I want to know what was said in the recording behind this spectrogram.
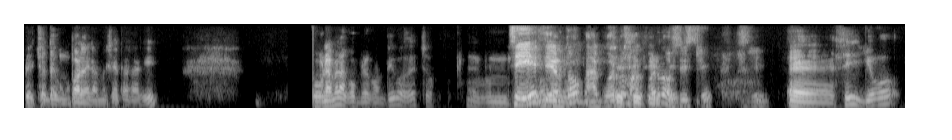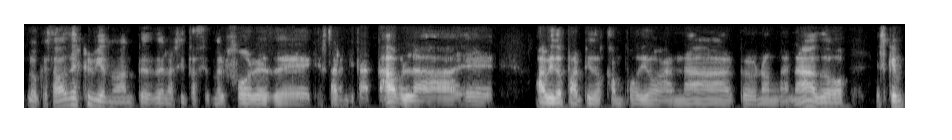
de hecho, tengo un par de camisetas aquí. Una me la compré contigo, de hecho. Sí, cierto, me acuerdo, Sí, me acuerdo, sí. sí, sí. sí. Eh, sí, yo lo que estabas describiendo antes de la situación del Forest, de que están en mitad de tabla, eh, ha habido partidos que han podido ganar pero no han ganado. Es que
